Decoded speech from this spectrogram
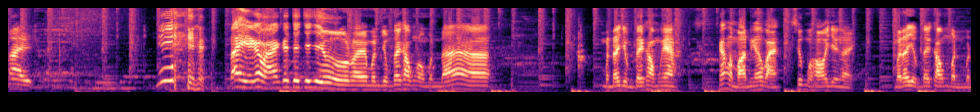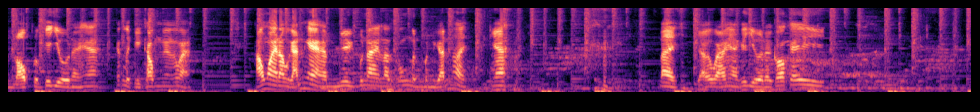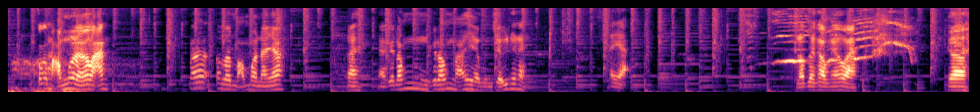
Đây. Đây các bạn, cái trái chơi dừa này mình dùng tay không rồi mình đã mình đã dùng tay không nha. Rất là mệt nha các bạn sức mồ hôi như này. Mình đã dùng tay không mình mình lột được trái dừa này ha. Rất là kỳ công nha các bạn không ai đâu gánh nha hình như bữa nay là con mình mình gánh thôi nha. Đây chào các bạn nha cái dừa này có cái có cái mọng nữa rồi các bạn. Nó, nó lên mọng rồi nè nha đây à, cái đống cái đống nãy giờ mình xử nữa này đây ạ. À. lột ra không nha các bạn. Rồi.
